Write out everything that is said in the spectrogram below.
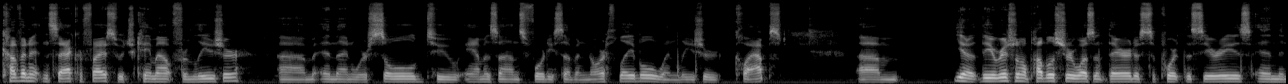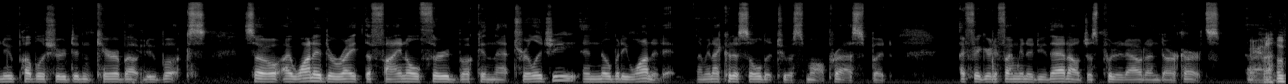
Covenant and Sacrifice, which came out from Leisure, um, and then were sold to Amazon's 47 North label when Leisure collapsed. Um, you know, the original publisher wasn't there to support the series, and the new publisher didn't care about new books. So I wanted to write the final third book in that trilogy, and nobody wanted it. I mean, I could have sold it to a small press, but I figured if I'm going to do that, I'll just put it out on Dark Arts. Um,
